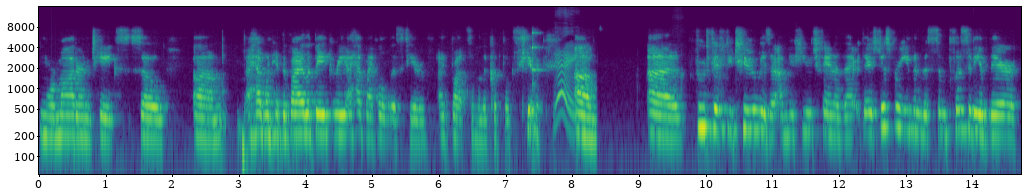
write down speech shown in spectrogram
more modern takes so um, I have one here, the Violet Bakery. I have my whole list here. I brought some of the cookbooks here. Yay! Um, uh, Food 52 is a, I'm a huge fan of that. There's just for even the simplicity of their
